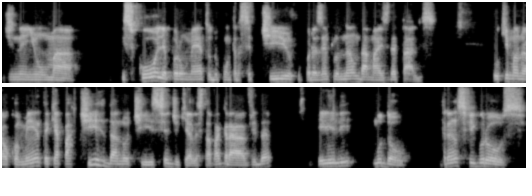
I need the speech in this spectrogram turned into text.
de nenhuma escolha por um método contraceptivo, por exemplo, não dá mais detalhes. O que Manuel comenta é que a partir da notícia de que ela estava grávida, ele mudou, transfigurou-se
